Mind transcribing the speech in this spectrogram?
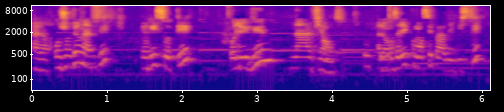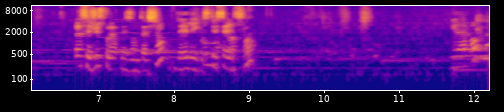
Alors, aujourd'hui, on a fait le riz sauté aux légumes, la viande. Alors, vous allez commencer par déguster. Là, c'est juste pour la présentation. Vous allez déguster ça ici. Il y a la viande là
